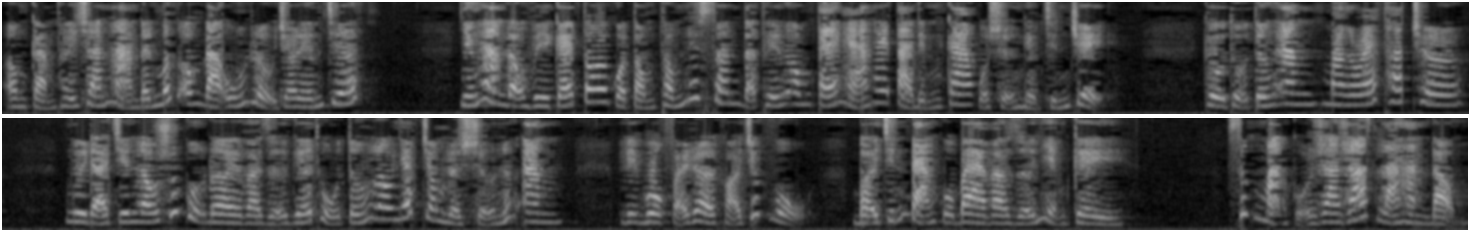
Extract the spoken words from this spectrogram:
ông cảm thấy chán nản đến mức ông đã uống rượu cho đến chết. Những hành động vì cái tôi của Tổng thống Nixon đã khiến ông té ngã ngay tại đỉnh cao của sự nghiệp chính trị. Cựu Thủ tướng Anh Margaret Thatcher, người đã chiến đấu suốt cuộc đời và giữ ghế thủ tướng lâu nhất trong lịch sử nước Anh, bị buộc phải rời khỏi chức vụ bởi chính đảng của bà vào giữa nhiệm kỳ. Sức mạnh của rajas là hành động.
